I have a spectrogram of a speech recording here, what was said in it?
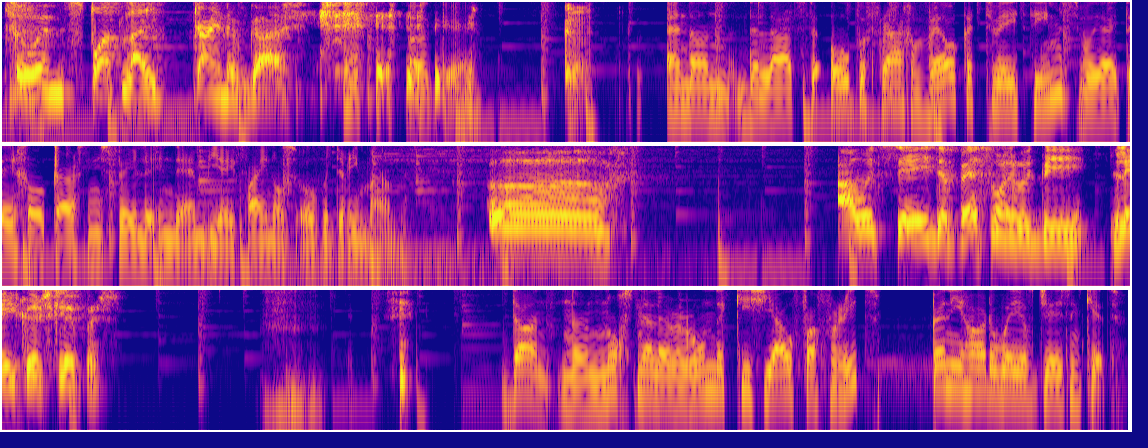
zo spotlight kind of guy. Oké. En dan de laatste open vraag. Welke twee teams wil jij tegen elkaar zien spelen in de NBA Finals over drie maanden? Uh, I would say the best one would be Lakers Clippers. dan een nog snellere ronde. Kies jouw favoriet. Penny Hardaway of Jason Kidd?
